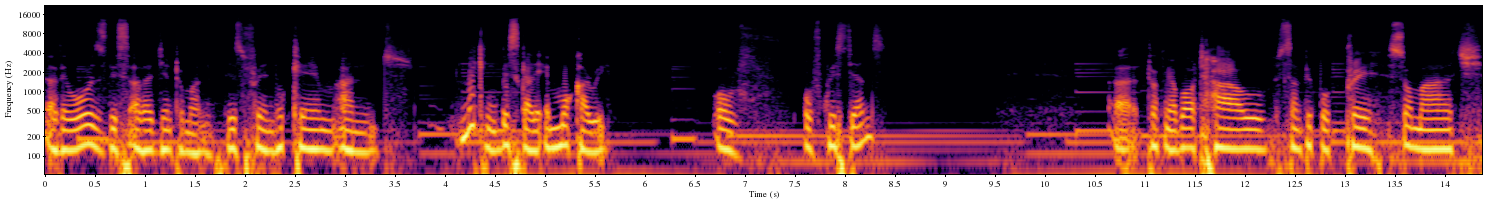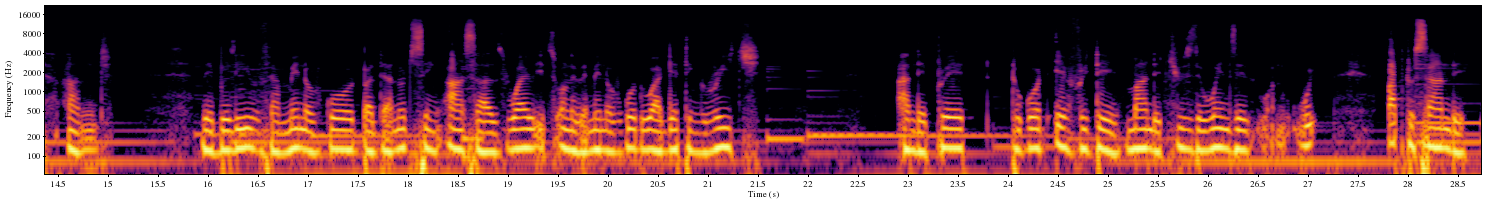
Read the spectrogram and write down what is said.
uh, there was this other gentleman, his friend, who came and making basically a mockery of of Christians, uh, talking about how some people pray so much and they believe they're men of God, but they're not seeing answers. While it's only the men of God who are getting rich, and they pray to God every day, Monday, Tuesday, Wednesday, one, up to Sunday,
